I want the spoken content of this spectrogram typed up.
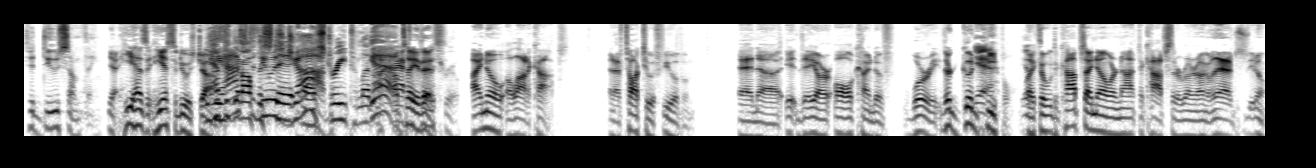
to do something. Yeah, he has he has to do his job. You have He to has get off to the do his sta- uh, job. street to let Yeah. traffic I'll tell you go this: through. I know a lot of cops, and I've talked to a few of them, and uh, it, they are all kind of worried. They're good Yeah. people. Yep. Like the, the cops I know are not the cops that are running around. Going, That's you know,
